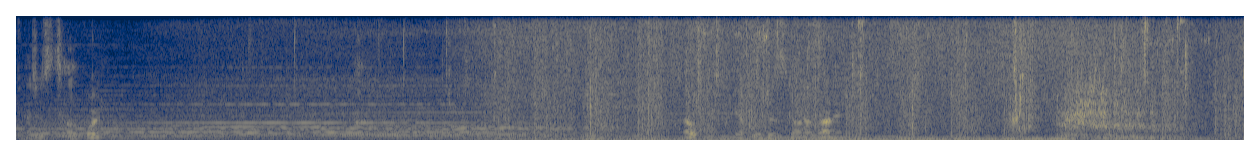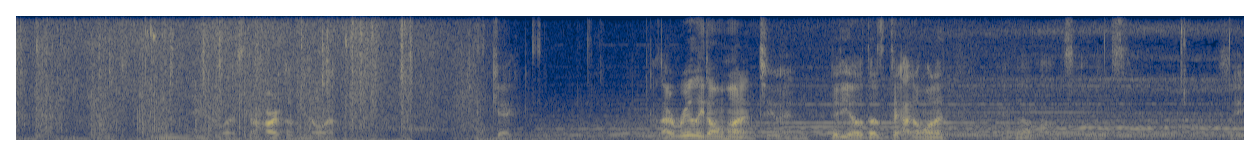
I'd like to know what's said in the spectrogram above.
Can I just teleport? Nope, I guess we're just gonna run it. New main quest, the Heart of Nora. Okay. Because I really don't want it to, and video doesn't take, I don't want to take that long, so let's see.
